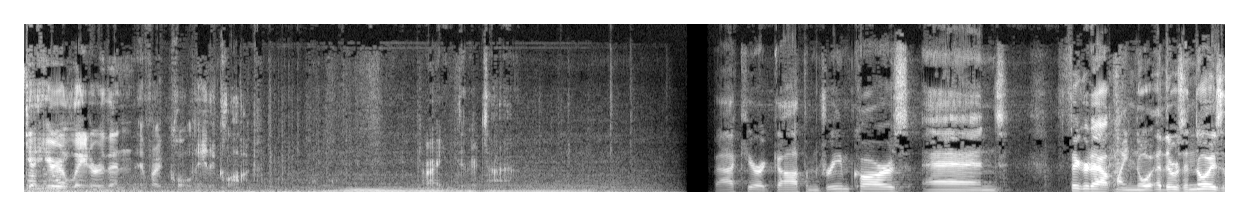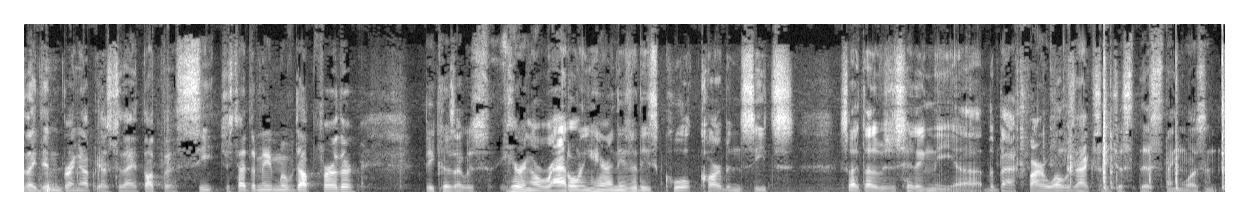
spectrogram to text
get here later than if I called eight o'clock. All right, dinner time. Back here at Gotham Dream Cars and figured out my noise. There was a noise that I didn't bring up yesterday. I thought the seat just had to be moved up further because I was hearing a rattling here, and these are these cool carbon seats. So I thought it was just hitting the uh, the back firewall. It was actually just this thing wasn't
